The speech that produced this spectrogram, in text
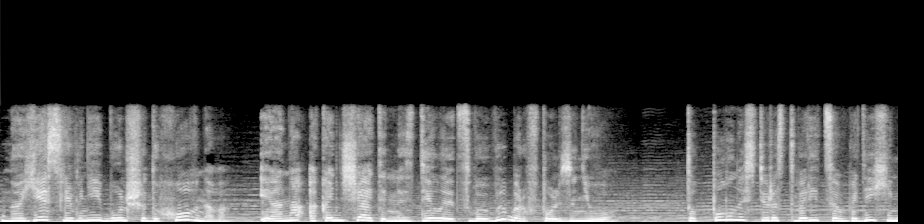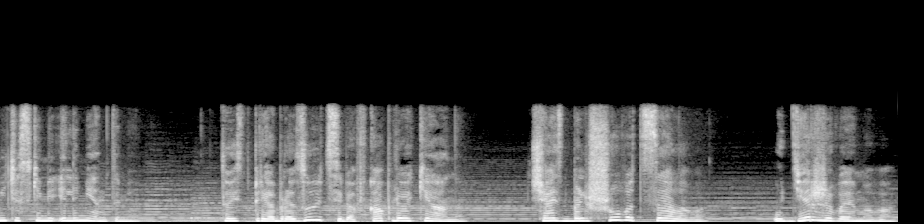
Но если в ней больше духовного, и она окончательно сделает свой выбор в пользу него, то полностью растворится в воде химическими элементами, то есть преобразует себя в каплю океана, часть большого целого, удерживаемого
